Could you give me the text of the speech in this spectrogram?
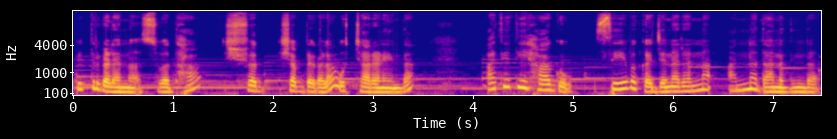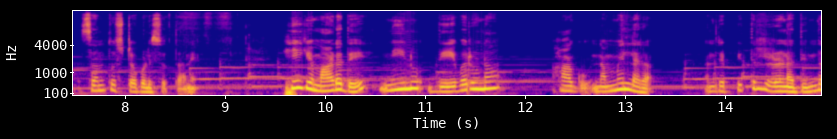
ಪಿತೃಗಳನ್ನು ಸ್ವಧ ಶಬ್ದಗಳ ಉಚ್ಚಾರಣೆಯಿಂದ ಅತಿಥಿ ಹಾಗೂ ಸೇವಕ ಜನರನ್ನು ಅನ್ನದಾನದಿಂದ ಸಂತುಷ್ಟಗೊಳಿಸುತ್ತಾನೆ. ಹೀಗೆ ಮಾಡದೆ ನೀನು ದೇವಋಣ ಹಾಗೂ ನಮ್ಮೆಲ್ಲರ, ಅಂದರೆ ಪಿತೃಋಣದಿಂದ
